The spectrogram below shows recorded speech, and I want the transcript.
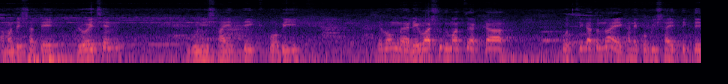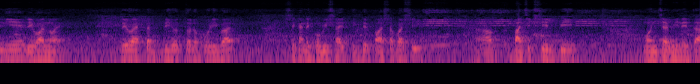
আমাদের সাথে রয়েছেন। গুণী সাহিত্যিক, কবি এবং রেওয়া শুধুমাত্র একটা পত্রিকা তো নয়, এখানে কবি সাহিত্যিকদের নিয়ে রেওয়া নয়। রেওয়া একটা বৃহত্তর পরিবার, সেখানে কবি সাহিত্যিকদের পাশাপাশি বাচিক শিল্পী, মঞ্চাভিনেতা,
